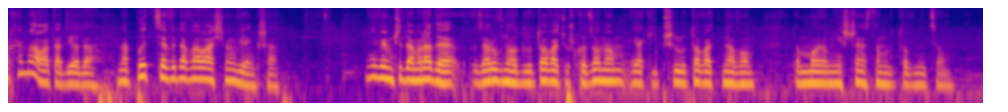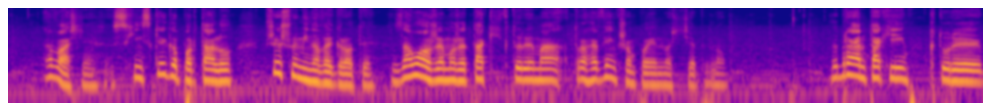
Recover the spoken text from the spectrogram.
Trochę mała ta dioda. Na płytce wydawała się większa. Nie wiem, czy dam radę zarówno odlutować uszkodzoną, jak i przylutować nową, tą moją nieszczęsną lutownicą. A właśnie, z chińskiego portalu przyszły mi nowe groty. Założę może taki, który ma trochę większą pojemność cieplną. Wybrałem taki, który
